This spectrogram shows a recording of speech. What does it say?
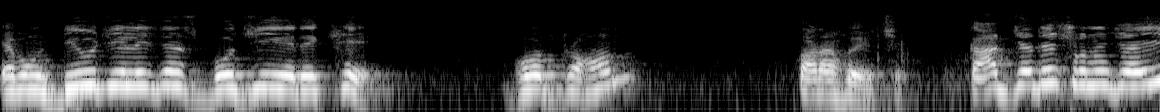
এবং ডিউ ডিলিজেন্স বজিয়ে রেখে ভোট গ্রহণ করা হয়েছে। কার্যাদেশ অনুযায়ী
